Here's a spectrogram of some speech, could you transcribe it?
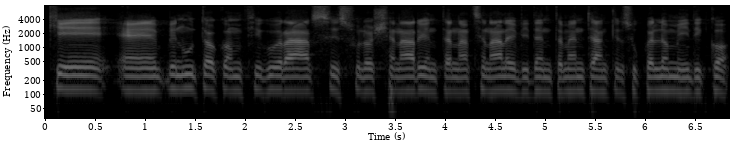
che è venuto a configurarsi sullo scenario internazionale, evidentemente anche su quello medico,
